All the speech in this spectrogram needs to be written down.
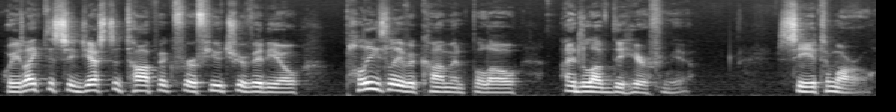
or you'd like to suggest a topic for a future video, please leave a comment below. I'd love to hear from you. See you tomorrow.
